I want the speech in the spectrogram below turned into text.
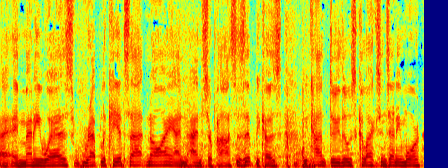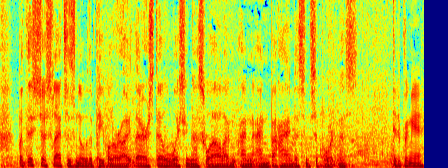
uh, in many ways, replicates that now and, and surpasses it because we can't do those collections anymore. But this just lets us know that people are out there still wishing us well and, and, and behind us and supporting us. Did it bring a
